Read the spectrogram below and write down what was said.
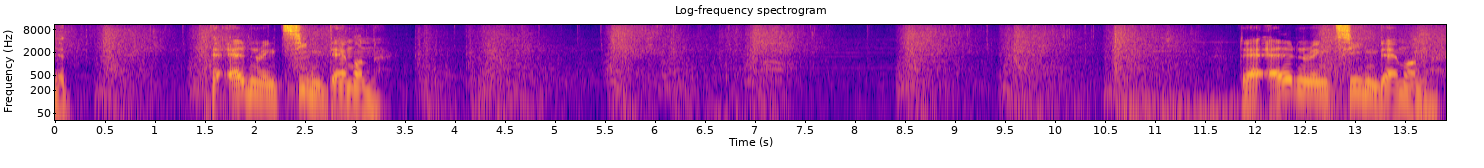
Der... Der Elden Ring Ziegendämon. Der Elden Ring Ziegendämon.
